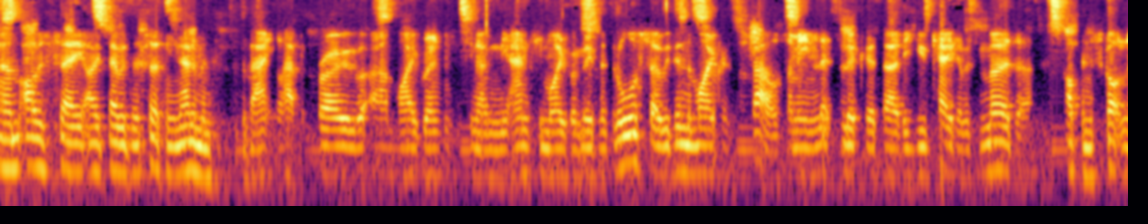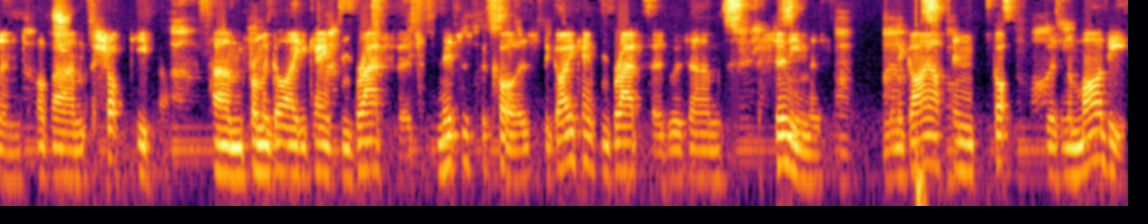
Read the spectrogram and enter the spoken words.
Um, I would say I say with a certain element to that. You'll have the pro uh, migrants, you know, and the anti migrant movement, but also within the migrants themselves. I mean, let's look at uh, the UK. There was murder up in Scotland of um, a shopkeeper um, from a guy who came from Bradford. And this was because the guy who came from Bradford was um, a Sunni Muslim. And the guy up in Scotland was an Ahmadi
